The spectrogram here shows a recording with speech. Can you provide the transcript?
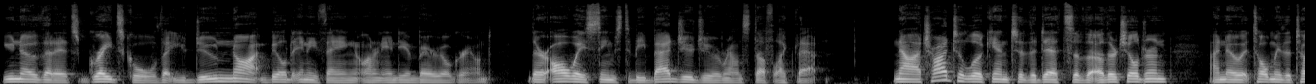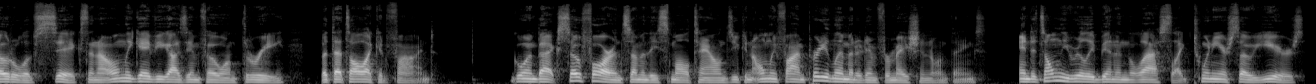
you know that it's grade school that you do not build anything on an Indian burial ground. There always seems to be bad juju around stuff like that. Now, I tried to look into the deaths of the other children. I know it told me the total of six, and I only gave you guys info on three, but that's all I could find. Going back so far in some of these small towns, you can only find pretty limited information on things. And it's only really been in the last like 20 or so years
